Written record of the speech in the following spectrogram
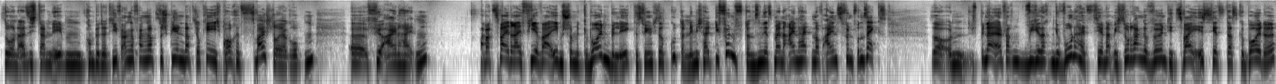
So, und als ich dann eben kompetitiv angefangen habe zu spielen, dachte ich, okay, ich brauche jetzt zwei Steuergruppen äh, für Einheiten. Aber 2, 3, 4 war eben schon mit Gebäuden belegt, deswegen habe ich gesagt, gut, dann nehme ich halt die 5. Dann sind jetzt meine Einheiten auf 1, 5 und 6. So, und ich bin da einfach, wie gesagt, ein Gewohnheitstier und habe mich so dran gewöhnt, die 2 ist jetzt das Gebäude,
